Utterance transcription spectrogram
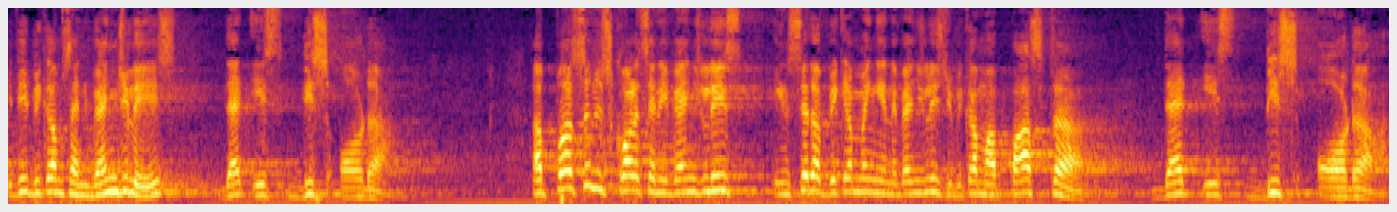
if he becomes an evangelist, that is disorder. A person is called as an evangelist, instead of becoming an evangelist, you become a pastor. That is disorder.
